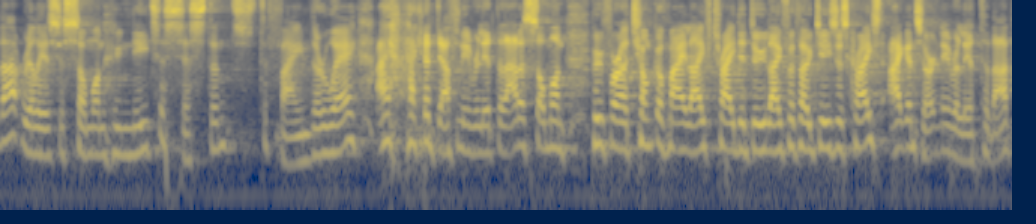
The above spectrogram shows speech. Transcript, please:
that really is just someone who needs assistance to find their way. I, I, can definitely relate to that as someone who, for a chunk of my life, tried to do life without Jesus Christ. I can certainly relate to that.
